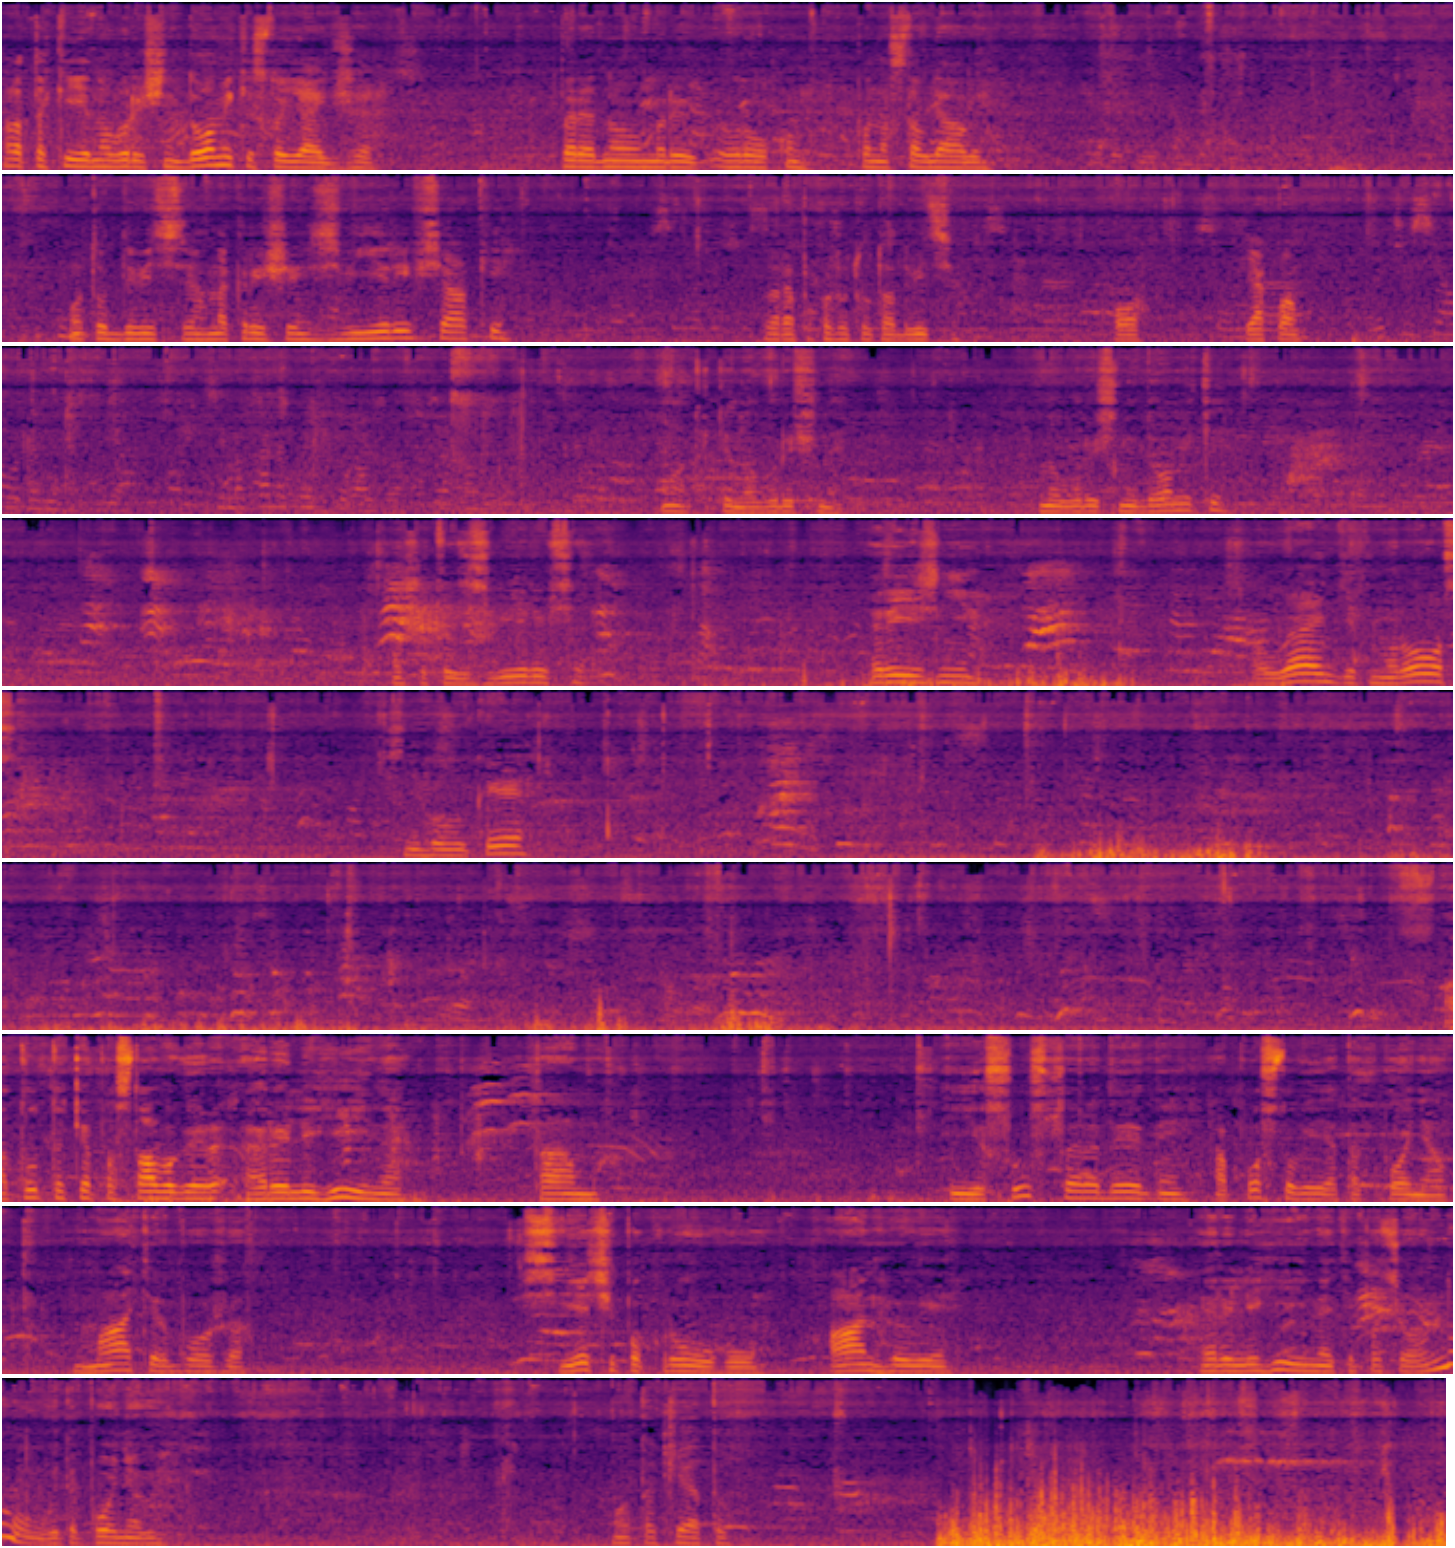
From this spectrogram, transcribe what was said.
Ось такі новорічні домики стоять вже перед Новим роком понаставляли. Ось тут дивіться на криші звірі всякі. Зараз покажу тут, а дивіться. О, як вам? Ось такі новорічні, новорічні домики. Ось тут звірі всі. Різні. Олень, Дід Мороз. Сніговики. А тут таке поставили релігійне. Там Ісус всередині, апостоли, я так поняв, Матір Божа, свічі по кругу, ангели, релігійне, типу цього. Ну, ви те поняли. Отаке тут.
